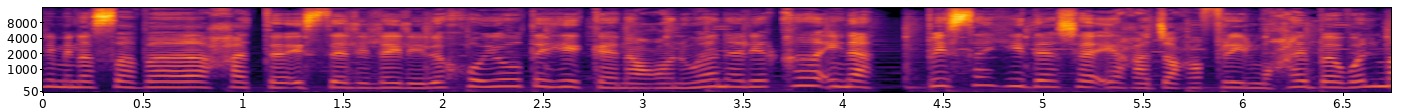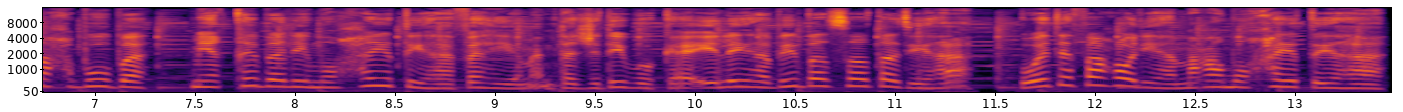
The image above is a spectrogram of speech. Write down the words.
كامل من الصباح. حتى إسلال الليل لخيوطه. كان عنوان لقائنا بالسيدة شائعة جعفري المحبة والمحبوبة من قبل محيطها فهي من تجذبك إليها ببساطتها وتفاعلها مع محيطها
